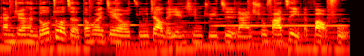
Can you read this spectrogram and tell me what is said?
感觉很多作者都会借由主角的言行举止来抒发自己的抱负，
